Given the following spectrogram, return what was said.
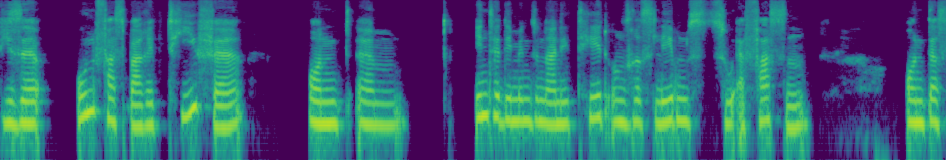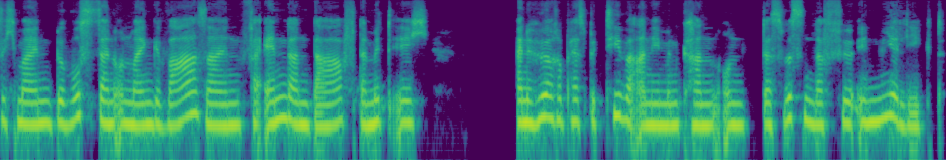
diese unfassbare Tiefe und ähm, Interdimensionalität unseres Lebens zu erfassen und dass ich mein Bewusstsein und mein Gewahrsein verändern darf, damit ich eine höhere Perspektive annehmen kann und das Wissen dafür in mir liegt.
